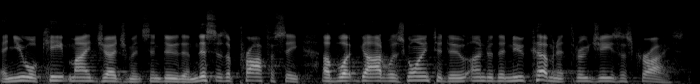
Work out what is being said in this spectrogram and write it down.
and you will keep my judgments and do them. This is a prophecy of what God was going to do under the new covenant through Jesus Christ.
